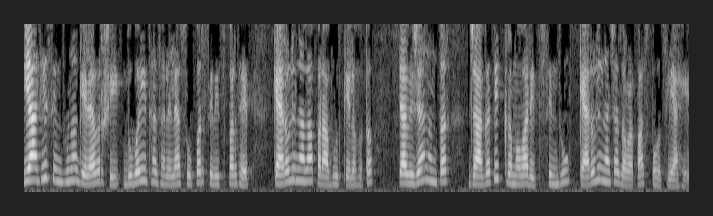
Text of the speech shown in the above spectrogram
याआधी सिंधूनं गेल्या वर्षी दुबई इथं झालेल्या सुपर सिरीज स्पर्धेत कॅरोलिनाला पराभूत केलं होतं. त्या विजयानंतर जागतिक क्रमवारीत सिंधू कॅरोलिनाच्या जवळपास पोहोचली आहे.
